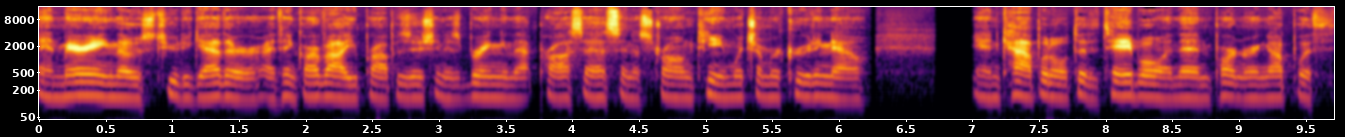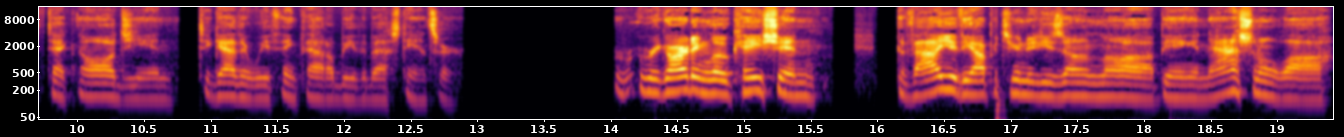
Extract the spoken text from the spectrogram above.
And marrying those two together, I think our value proposition is bringing that process and a strong team, which I'm recruiting now, and capital to the table and then partnering up with technology. And together, we think that'll be the best answer. R- regarding location, the value of the Opportunity Zone law being a national law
